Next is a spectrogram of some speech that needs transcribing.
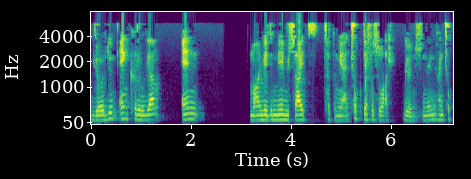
gördüğüm en kırılgan, en mağlup edilmeye müsait takım yani. Çok defosu var görüntüsünde. Hani çok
